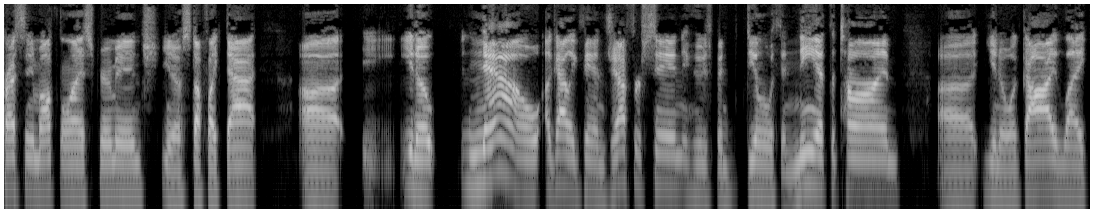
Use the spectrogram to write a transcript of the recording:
pressing him off the line of scrimmage, you know stuff like that. Uh, you know now a guy like Van Jefferson, who's been dealing with a knee at the time, uh, you know a guy like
